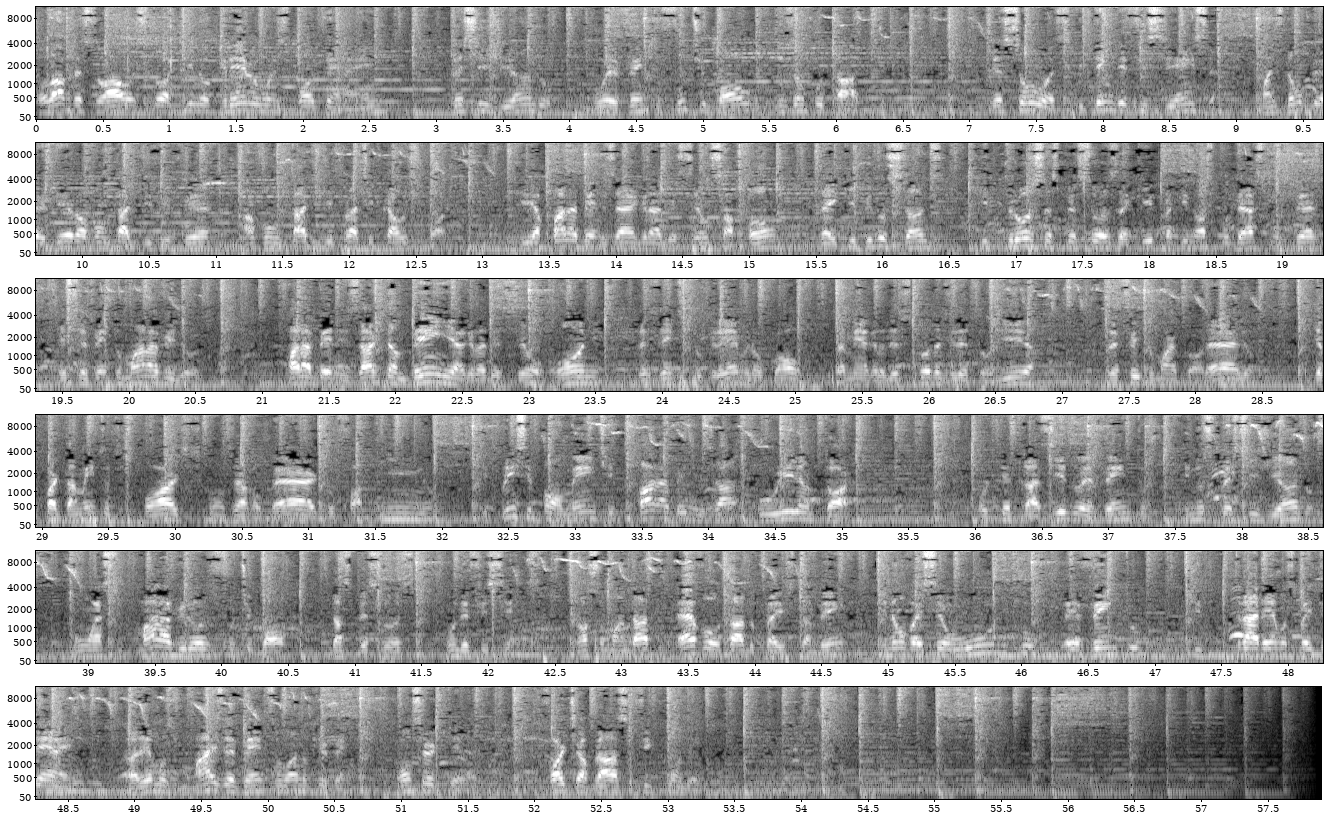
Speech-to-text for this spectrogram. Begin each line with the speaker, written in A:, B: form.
A: Olá pessoal, estou aqui no Grêmio Municipal de Tenhaém, prestigiando o evento Futebol dos Amputados. Pessoas que têm deficiência, mas não perderam a vontade de viver, a vontade de praticar o esporte. Queria parabenizar e agradecer o Sapão da equipe do Santos que trouxe as pessoas aqui para que nós pudéssemos ver esse evento maravilhoso. Parabenizar também e agradecer ao Rony, presidente do Grêmio, no qual também agradeço toda a diretoria, o prefeito Marco Aurélio, o departamento de esportes com o Zé Roberto, o Fabinho e principalmente parabenizar o William Thor por ter trazido o evento e nos prestigiando com esse maravilhoso futebol das pessoas com deficiência. Nosso mandato é voltado para isso também e não vai ser o único evento que traremos para Itanhaém. Traremos mais eventos o ano que vem, com certeza. Forte abraço e fique com Deus.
